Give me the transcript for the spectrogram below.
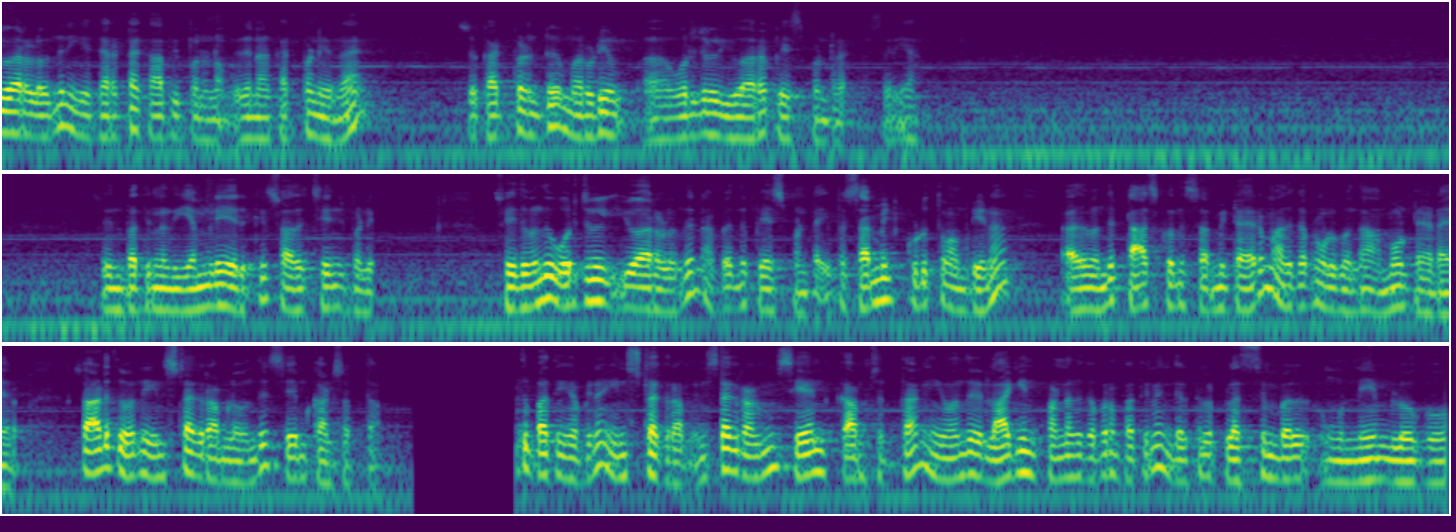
யூஆர்எல் வந்து நீங்கள் கரெக்டாக காப்பி பண்ணணும். இதை நான் கட் பண்ணிடுறேன். ஸோ கட் பண்ணிட்டு மறுபடியும் ஒரிஜினல் யூஆரை பேஸ்ட் பண்ணுறேன் சரியா? ஸோ இது பார்த்தீங்கன்னா இந்த எம்லே இருக்குது ஸோ அதை சேஞ்ச் பண்ணி ஸோ இது வந்து ஒரிஜினல் யூஆர்எல் வந்து நான் இப்போ வந்து பேஸ்ட் பண்ணிட்டேன். இப்போ சப்மிட் கொடுத்தோம் அப்படின்னா அது வந்து டாஸ்க் வந்து சப்மிட் ஆயிரும். அதுக்கப்புறம் உங்களுக்கு வந்து அமௌண்ட் ஆட் ஆயிரும். ஸோ அடுத்து வந்து இன்ஸ்டாகிராமில் வந்து சேம் கான்செப்ட் தான். அடுத்து பார்த்தீங்க அப்படின்னா இன்ஸ்டாகிராம் இன்ஸ்டாகிராமும் சேம் கான்செப்ட் தான். நீங்கள் வந்து லாகின் பண்ணதுக்கப்புறம் பார்த்திங்கன்னா இந்த இடத்துல ப்ளஸ் சிம்பிள் உங்கள் நேம் லோகோ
